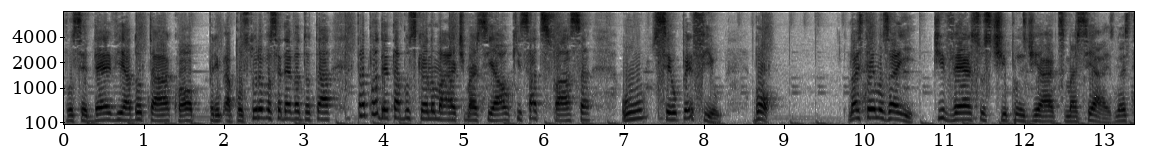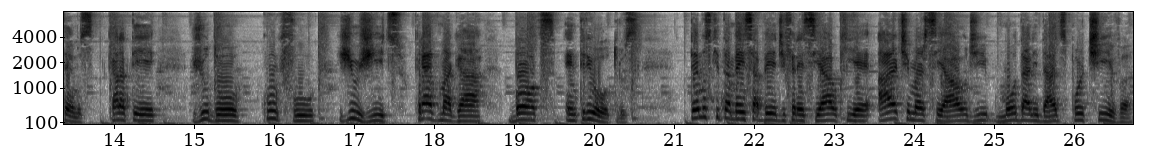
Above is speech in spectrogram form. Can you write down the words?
você deve adotar, qual a postura você deve adotar para poder estar tá buscando uma arte marcial que satisfaça o seu perfil. Bom, nós temos aí diversos tipos de artes marciais. Nós temos karatê, judô, kung fu, jiu-jitsu, krav maga, boxe, entre outros. Temos que também saber diferenciar o que é arte marcial de modalidade esportiva.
